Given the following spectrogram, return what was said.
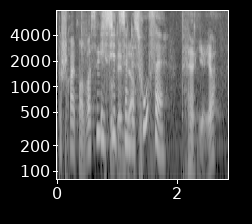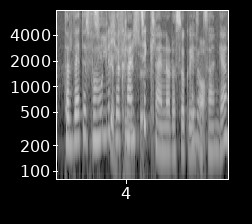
beschreib mal, was siehst Ist du denn denn da? das Hufe? ja, ja. Dann wird es vermutlich ein kleines. Zicklein oder so gewesen Genau. sein, gell?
